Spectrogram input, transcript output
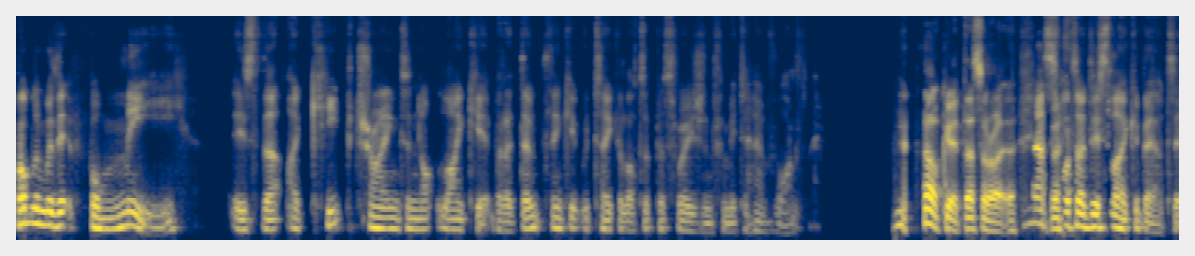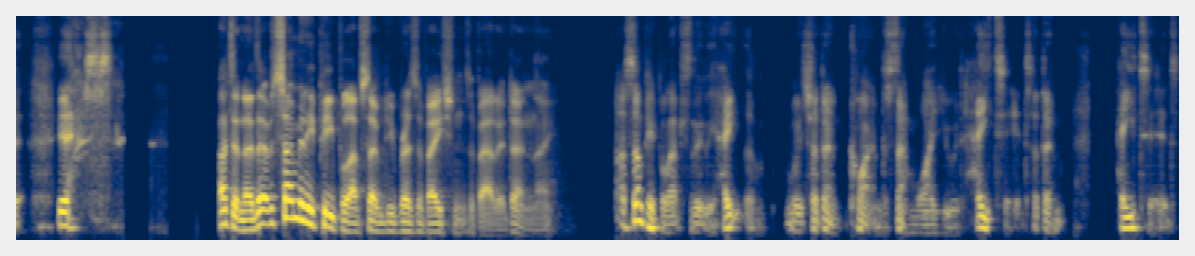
problem with it for me is that I keep trying to not like it, but I don't think it would take a lot of persuasion for me to have one. Oh, good. That's all right. That's what I dislike about it. Yes. I don't know. There were so many people have so many reservations about it, don't they? Uh, Some people absolutely hate them, which I don't quite understand why you would hate it. I don't hate it.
